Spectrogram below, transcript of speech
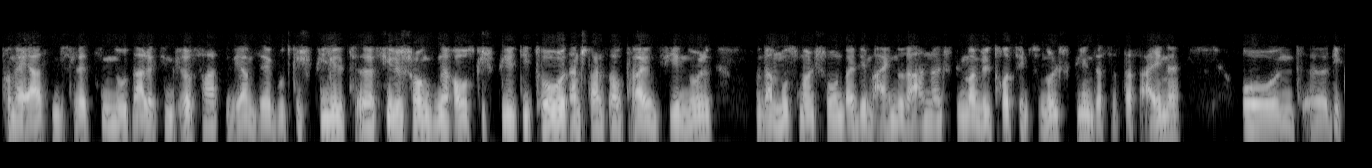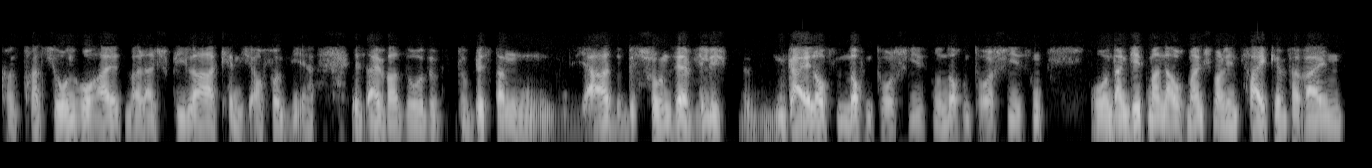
von der ersten bis letzten Minuten alles im Griff hatten. Wir haben sehr gut gespielt, äh, viele Chancen herausgespielt, die Tore, dann stand es auch 3 und 4-0. Und dann muss man schon bei dem einen oder anderen Spiel, man will trotzdem zu Null spielen, das ist das eine. Und äh, die Konzentration hochhalten, weil als Spieler, kenne ich auch von mir, ist einfach so, du, du bist dann, ja, du bist schon sehr willig, geil auf noch ein Tor schießen und noch ein Tor schießen. Und dann geht man auch manchmal in Zweikämpfe rein,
